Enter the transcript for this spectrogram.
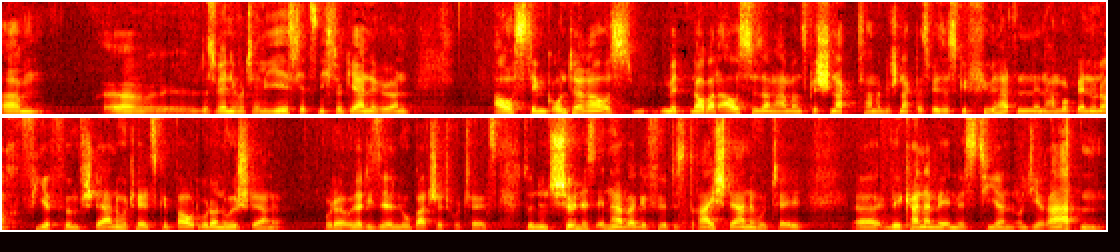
Ähm, das werden die Hoteliers jetzt nicht so gerne hören, aus dem Grund heraus, mit Norbert Aus zusammen haben wir uns geschnackt, haben wir geschnackt, dass wir das Gefühl hatten, in Hamburg werden nur noch vier, fünf Sterne-Hotels gebaut oder null Sterne. Oder, oder diese Low-Budget-Hotels. So ein schönes, inhabergeführtes Drei-Sterne-Hotel äh, will keiner mehr investieren. Und die Raten,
